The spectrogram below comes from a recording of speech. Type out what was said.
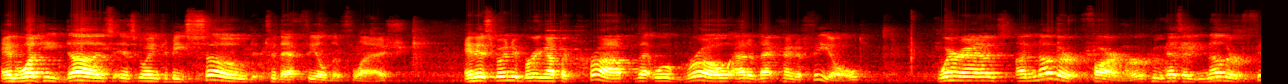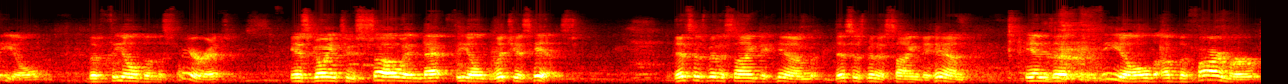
and what he does is going to be sowed to that field of flesh, and it's going to bring up a crop that will grow out of that kind of field. Whereas another farmer who has another field, the field of the Spirit, is going to sow in that field which is his. This has been assigned to him, this has been assigned to him. In the field of the farmer,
